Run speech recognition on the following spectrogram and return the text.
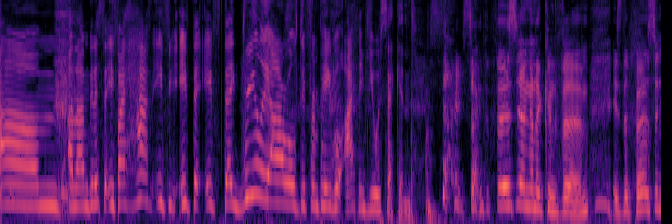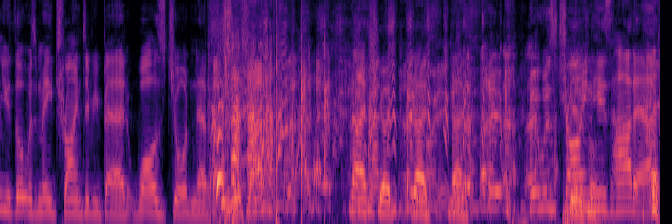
Um, and I'm gonna say if I have if if they, if they really are all different people, I think you were second. So, so the first thing I'm going to confirm is the person you thought was me trying to be bad was Jordan our Nice, good. Nice, nice. who, who was trying Beautiful. his heart out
